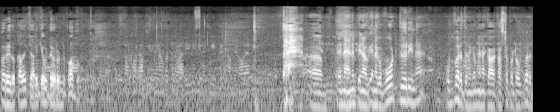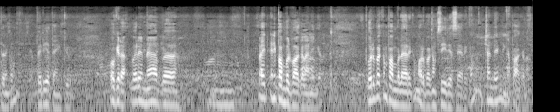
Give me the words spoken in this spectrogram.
அவர் ஏதோ கதைச்சு அரைக்க விட்டவர் பார்ப்போம் என்னை அனுப்பின எனக்கு ஓட் கீறின ஒவ்வொருத்தனுக்கும் எனக்கு கஷ்டப்பட்ட ஒவ்வொருத்தனுக்கும் பெரிய தேங்க்யூ ஓகேடா வேறு என்ன இப்போ ரைட் இனி பம்பல் பார்க்கலாம் நீங்கள் ஒரு பக்கம் பம்பலாக இருக்கும் ஒரு பக்கம் சீரியஸாக இருக்கும் ரெண்டையும் நீங்கள் பார்க்கலாம்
